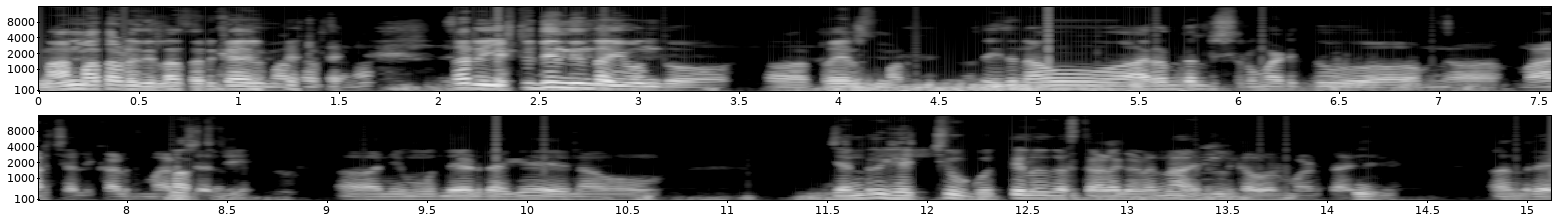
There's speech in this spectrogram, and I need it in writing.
ನಾನು ಮಾತಾಡೋದಿಲ್ಲ ಸರ್ಕಾಯಲ್ಲಿ ಮಾತಾಡ್ತೇನೆ ಸರ್ ಎಷ್ಟು ದಿನದಿಂದ ಈ ಒಂದು ಟ್ರಯಲ್ಸ್ ಮಾಡ್ತೀವಿ ಇದು ನಾವು ಆರಂಭದಲ್ಲಿ ಶುರು ಮಾಡಿದ್ದು ಮಾರ್ಚಲ್ಲಿ ಕಳೆದ ಮಾರ್ಚ್ ಅಲ್ಲಿ. ಆ, ನೀವು ಮೊದಲೇ ಹೇಳ್ದಾಗೆ ನಾವು ಜನರಿಗೆ ಹೆಚ್ಚು ಗೊತ್ತಿಲ್ಲದ ಸ್ಥಳಗಳನ್ನ ಇಲ್ಲಿ ಕವರ್ ಮಾಡ್ತಾ ಇದ್ದೀವಿ. ಅಂದ್ರೆ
